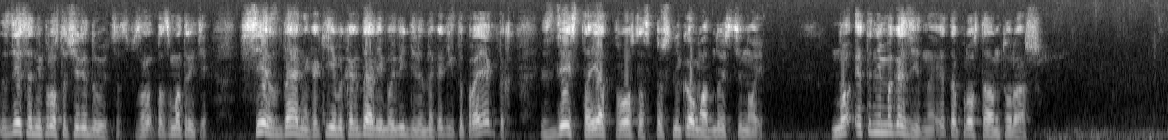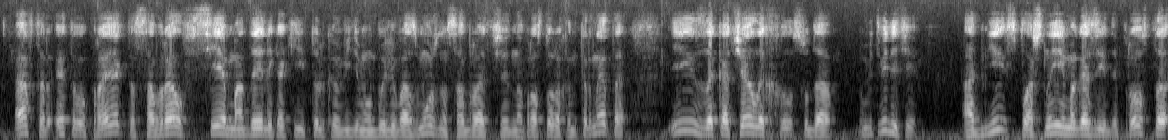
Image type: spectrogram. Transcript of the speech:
Здесь они просто чередуются. Посмотрите, все здания, какие вы когда-либо видели на каких-то проектах, здесь стоят просто сплошняком одной стеной. Но это не магазины, это просто антураж. Автор этого проекта собрал все модели, какие только, видимо, были возможно собрать на просторах интернета и закачал их сюда. Ведь видите, одни сплошные магазины, просто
